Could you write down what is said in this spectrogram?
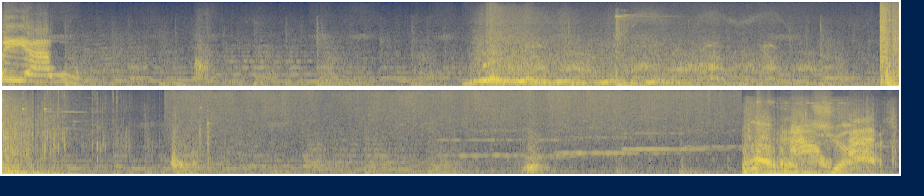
Yow! Headshot.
